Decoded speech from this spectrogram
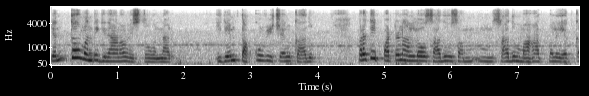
ఎంతోమంది జ్ఞానం ఇస్తూ ఉన్నారు. ఇదేం తక్కువ విషయం కాదు. ప్రతి పట్టణంలో సాధు సం సాధు మహాత్ముల యొక్క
